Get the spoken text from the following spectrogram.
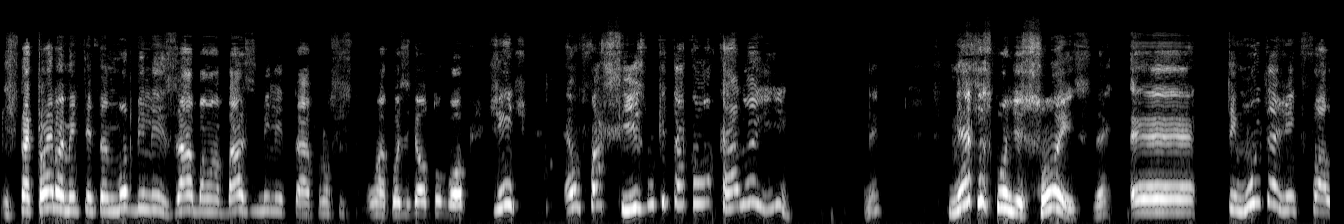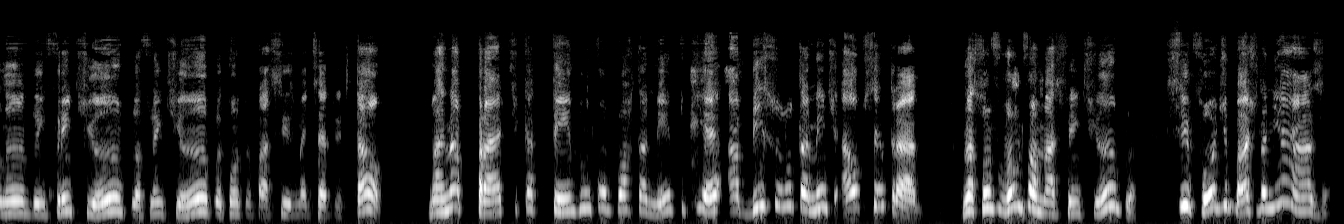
está claramente tentando mobilizar uma base militar para uma coisa de autogolpe. Gente, é um fascismo que está colocado aí. Né? Nessas condições, né, é, tem muita gente falando em frente ampla, frente ampla contra o fascismo, etc. e tal, mas na prática tendo um comportamento que é absolutamente autocentrado. Nós vamos formar frente ampla se for debaixo da minha asa.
